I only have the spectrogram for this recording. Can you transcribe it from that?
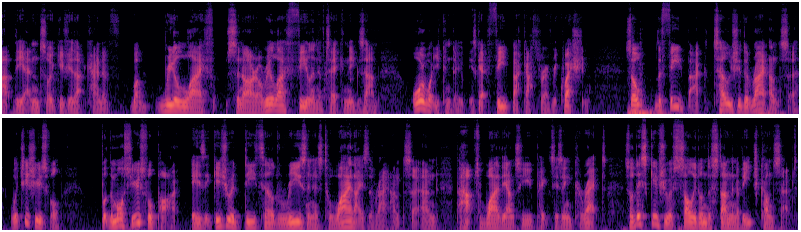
at the end, so it gives you that kind of well real life scenario, real life feeling of taking the exam. Or what you can do is get feedback after every question. So the feedback tells you the right answer, which is useful, but the most useful part is it gives you a detailed reason as to why that is the right answer and perhaps why the answer you picked is incorrect. So this gives you a solid understanding of each concept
